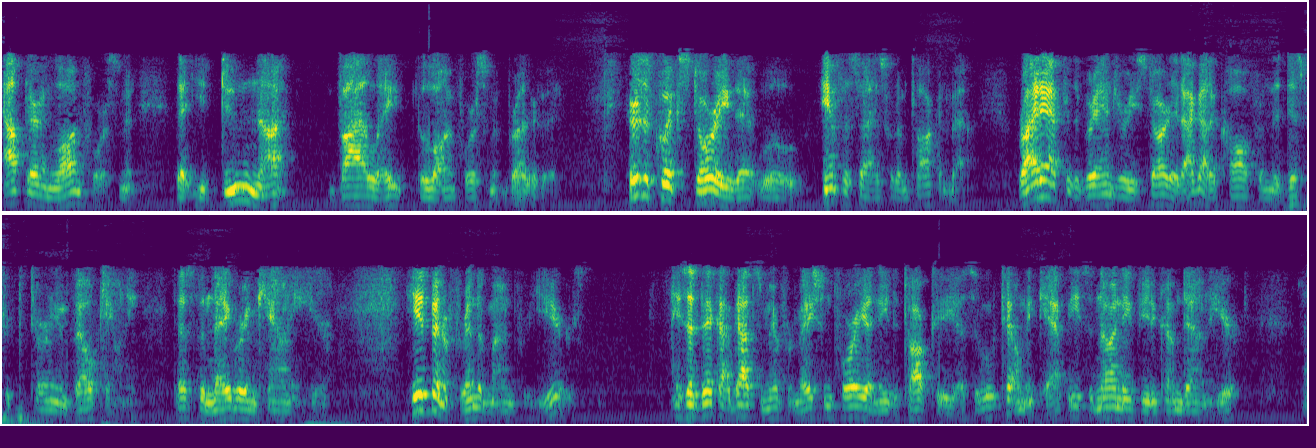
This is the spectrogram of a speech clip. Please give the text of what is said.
out there in law enforcement that you do not violate the law enforcement brotherhood. Here's a quick story that will emphasize what I'm talking about. Right after the grand jury started, I got a call from the district attorney in Bell County. That's the neighboring county here. He had been a friend of mine for years. He said, Vic, I've got some information for you. I need to talk to you. I said, well, tell me, Cappy. He said, no, I need for you to come down here. I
